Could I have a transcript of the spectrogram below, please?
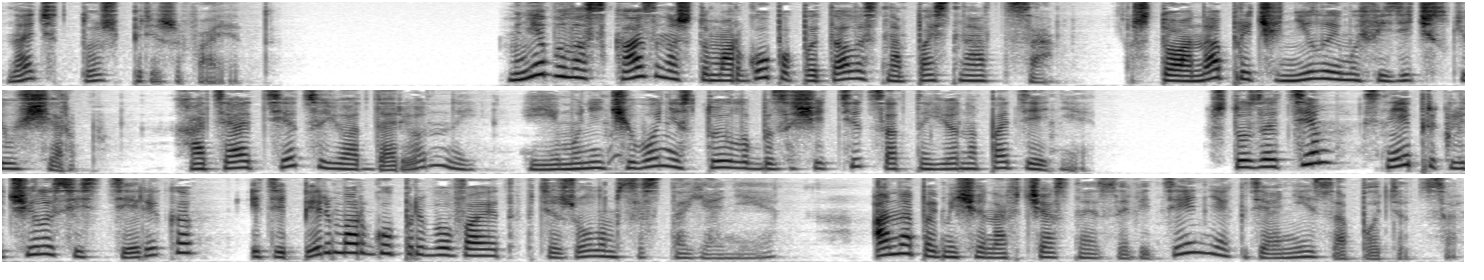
значит, тоже переживает. Мне было сказано, что Марго попыталась напасть на отца, что она причинила ему физический ущерб, хотя отец ее одаренный, и ему ничего не стоило бы защититься от ее нападения. Что затем с ней приключилась истерика, и теперь Марго пребывает в тяжелом состоянии. Она помещена в частное заведение, где о ней заботятся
